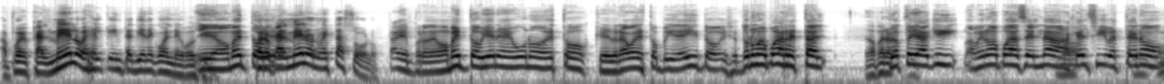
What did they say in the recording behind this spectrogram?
Ah, pues Carmelo es el que interviene con el negocio. Y de momento Pero viene- Carmelo no está solo. Está bien, pero de momento viene uno de estos que graba estos videitos y dice, tú no me puedes arrestar. No, pero- Yo estoy aquí, a mí no me puede hacer nada. No. Aquel sí, este no.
